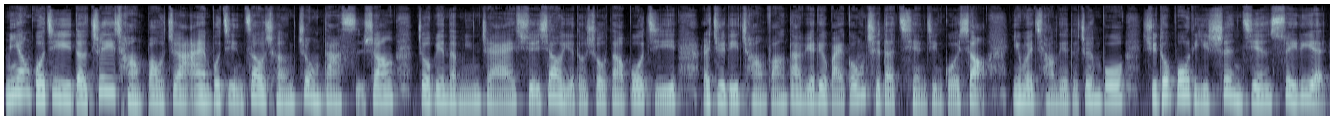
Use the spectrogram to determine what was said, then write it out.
明阳国际的这一场爆炸案不仅造成重大死伤，周边的民宅、学校也都受到波及。而距离厂房大约六百公尺的前进国小，因为强烈的震波，许多玻璃瞬间碎裂，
